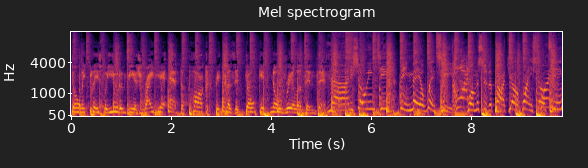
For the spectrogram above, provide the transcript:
the only place for you to be is right here at the park because it don't get no realer than this. 那你收音机 并没有问题，我们是 The Park，又欢迎收听。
